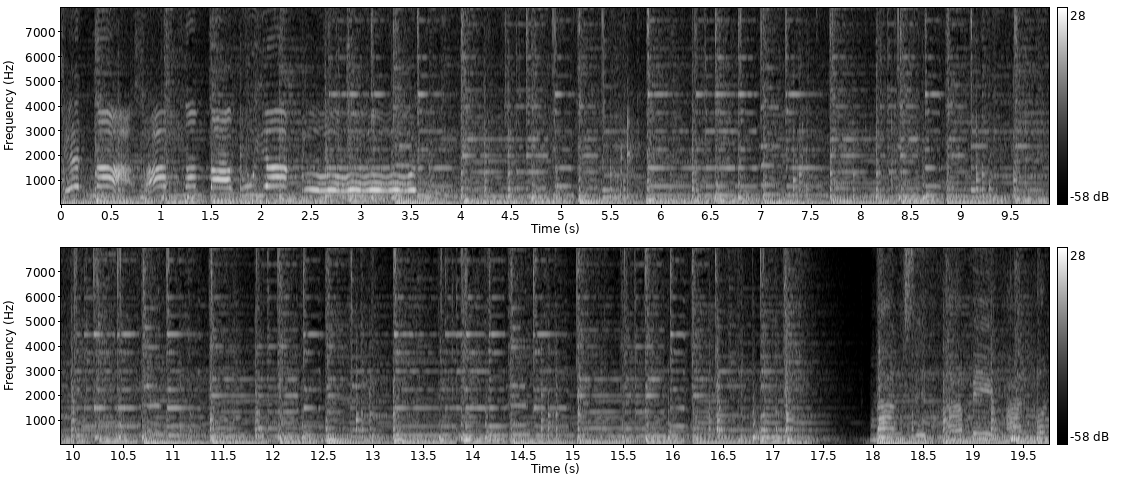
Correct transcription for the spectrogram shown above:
เช็ดหน้าซ้ำน้ำตาผู้ยากจนนานสิบห้าปีผ่านพ้น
